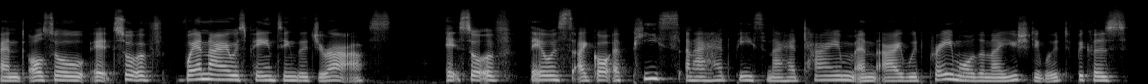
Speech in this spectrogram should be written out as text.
and also it sort of when I was painting the giraffes, it sort of there was I got a peace and I had peace and I had time and I would pray more than I usually would because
